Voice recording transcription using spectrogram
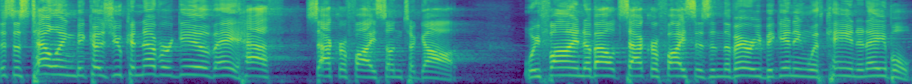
This is telling because you can never give a half sacrifice unto God. We find about sacrifices in the very beginning with Cain and Abel.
